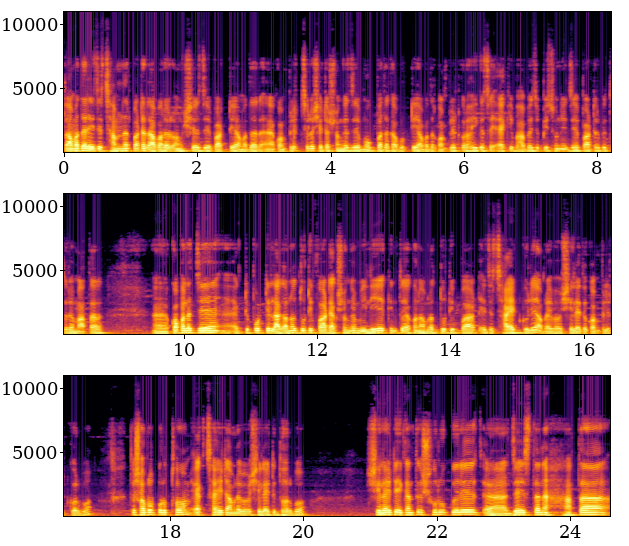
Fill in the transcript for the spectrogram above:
তো আমাদের এই যে সামনের পাটের রাবারের অংশে যে পার্টটি আমাদের কমপ্লিট ছিল, সেটার সঙ্গে যে মুখ বাঁধা কাপড়টি আমাদের কমপ্লিট করা হয়ে গেছে, একইভাবে যে পিছনে যে পার্টের ভিতরে মাথার কপালের যে একটি পট্টি লাগানো, দুটি পার্ট একসঙ্গে মিলিয়ে কিন্তু এখন আমরা দুটি পার্ট, এই যে সাইডগুলি আমরা এভাবে সেলাইতে কমপ্লিট করব। তো সর্বপ্রথম এক সাইড আমরা এভাবে সেলাইটি ধরব। সেলাইটি এখান থেকে শুরু করে যে স্থানে হাতা,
